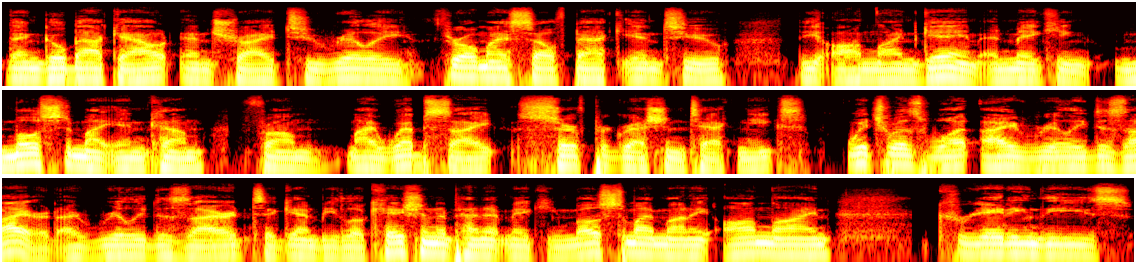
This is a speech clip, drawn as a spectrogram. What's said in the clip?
then go back out and try to really throw myself back into the online game and making most of my income from my website, Surf Progression Techniques, which was what I really desired. I really desired to, again, be location independent, making most of my money online, creating these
